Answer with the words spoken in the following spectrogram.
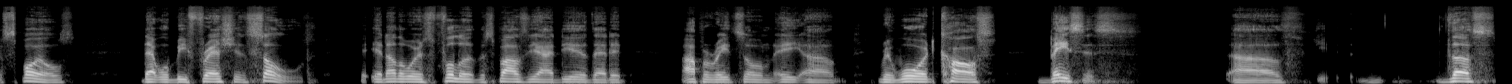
spoils that will be fresh and sold. In other words, Fuller espouses the idea that it operates on a uh, reward cost basis. Uh, thus,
